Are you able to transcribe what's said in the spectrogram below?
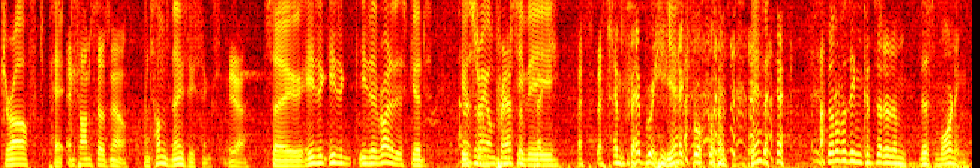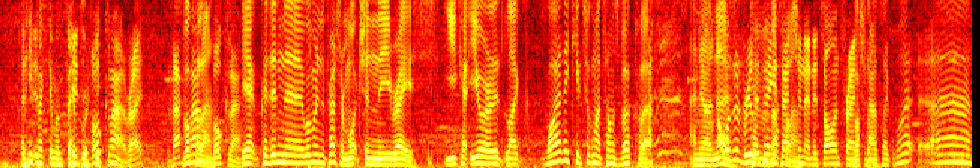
draft pick. And Tom's does know. And Tom's knows these things. Yeah, So he's a, he's a, he's a rider that's good. He was That's straight on French TV. pick. that's that's In February, Yeah. he picked Vauquelin. Yeah. None of us even considered him this morning, and he it's, picked him in It's February. Vauquelin, right? Vaclin, Vauquelin. Vauquelin. Yeah, because in the when we were in the press room watching the race, you ca- you were like, why do they keep talking about Thomas Vauquelin? And you're like, no, I wasn't really Kevin paying Vauquelin. attention, and it's all in French, and I was like, "What?" Uh,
